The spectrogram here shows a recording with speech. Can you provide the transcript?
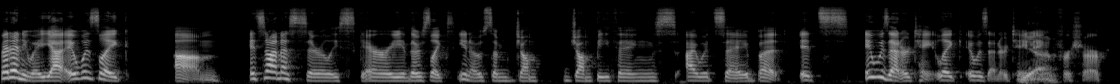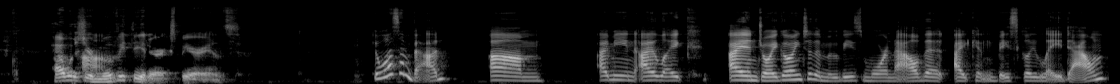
But anyway, yeah, it was like um it's not necessarily scary. There's like, you know, some jump jumpy things, I would say, but it's it was entertaining. like it was entertaining Yeah. for sure. How was your um, movie theater experience? It wasn't bad. Um I mean, I like I enjoy going to the movies more now that I can basically lay down.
